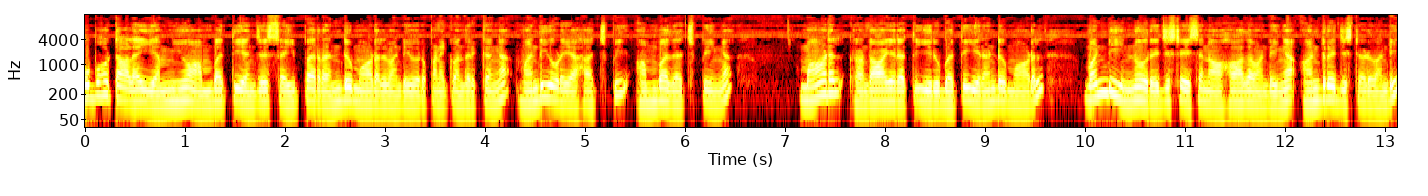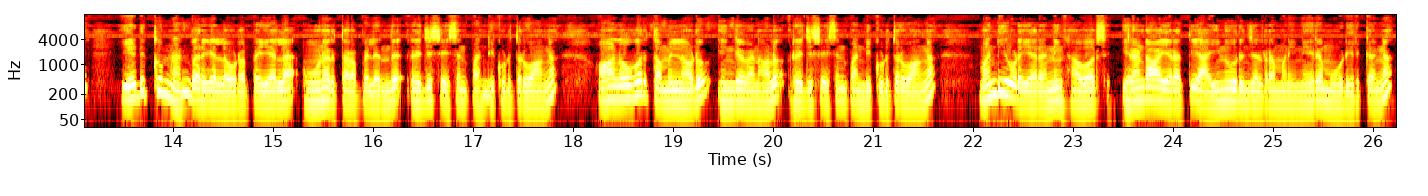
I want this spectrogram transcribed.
குபோட்டாவில் mu ஐம்பத்தி அஞ்சு cipher ரெண்டு மாடல் வண்டி விற்பனைக்கு வந்திருக்குங்க. வண்டியுடைய ஹச்பி ஐம்பது ஹெச்பிங்க மாடல் ரெண்டாயிரத்தி இருபத்தி இரண்டு மாடல். வண்டி இன்னும் ரெஜிஸ்ட்ரேஷன் ஆகாத வண்டிங்க. அன்ரெஜிஸ்டர்டு வண்டி. எடுக்கும் நண்பர்களோட பெயரில் ஓனர் தரப்பிலிருந்து ரெஜிஸ்ட்ரேஷன் பண்ணி கொடுத்துருவாங்க. ஆல் ஓவர் தமிழ்நாடு எங்கே வேணாலும் ரெஜிஸ்ட்ரேஷன் பண்ணி கொடுத்துருவாங்க. வண்டியுடைய ரன்னிங் ஹவர்ஸ் இரண்டாயிரத்தி ஐநூறு சில்லரை மணி நேரம் ஓடி இருக்குங்க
